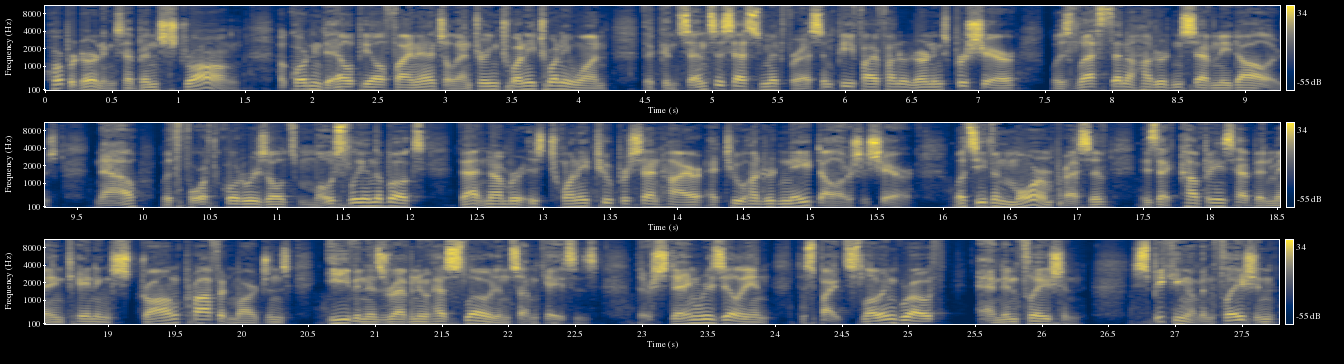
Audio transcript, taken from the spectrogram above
Corporate earnings have been strong. According to LPL Financial, entering 2021, the consensus estimate for S&P 500 earnings per share was less than $170. Now, with fourth quarter results mostly in the books, that number is 22% higher at $208 a share. What's even more impressive is that companies have been maintaining strong profit margins even as revenue has slowed in some cases. They're staying resilient despite slowing growth and inflation. Speaking of inflation,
